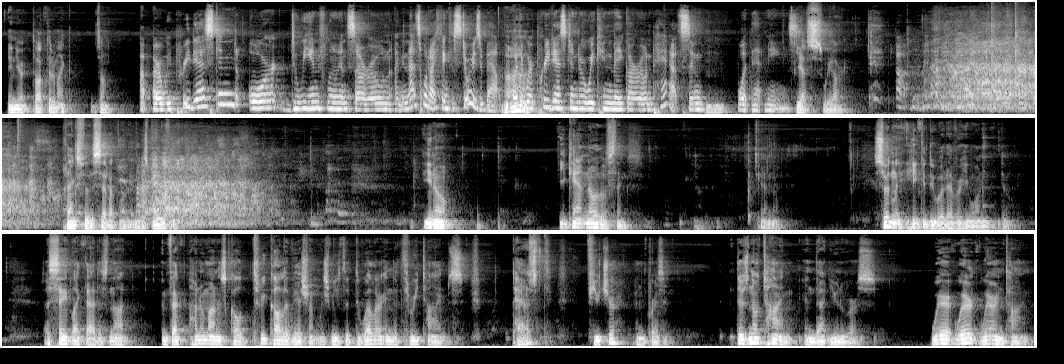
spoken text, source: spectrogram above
in your talk to the mic. It's on. Are we predestined or do we influence our own? I mean, that's what I think the story is about uh-huh. whether we're predestined or we can make our own paths and mm-hmm. what that means. Yes, we are. Thanks for the setup. It was beautiful. You know, you can't know those things. Can't know. Certainly, he could do whatever he wanted to do. A saint like that is not. In fact, Hanuman is called Trikala Vesham, which means the dweller in the three times past, future, and present. There's no time in that universe. We're, we're, we're in time.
